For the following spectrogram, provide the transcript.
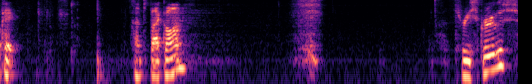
Okay, that's back on. Three screws.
